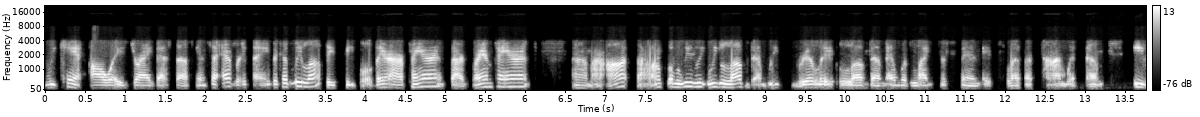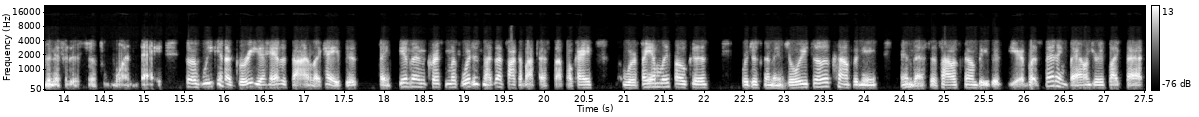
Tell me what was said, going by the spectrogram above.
we can't always drag that stuff into everything because we love these people. They're our parents, our grandparents, um, our aunts, our uncles. We, we, we love them. We really love them and would like to spend a pleasant time with them, even if it is just one day. So if we can agree ahead of time, like, hey, this Thanksgiving, Christmas, we're just not going to talk about that stuff, okay? We're family focused. We're just going to enjoy each other's company, and that's just how it's going to be this year. But setting boundaries like that,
